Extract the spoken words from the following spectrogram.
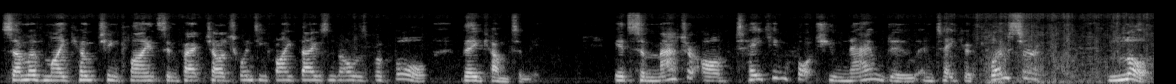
Some of my coaching clients, in fact, charge $25,000 before they come to me. It's a matter of taking what you now do and take a closer look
